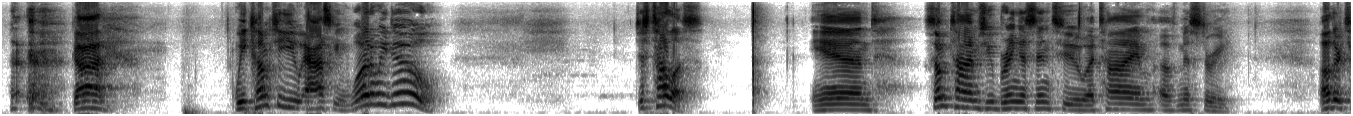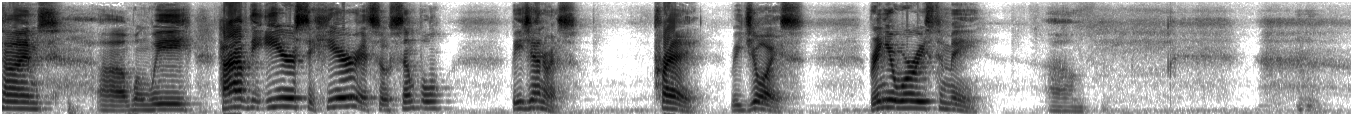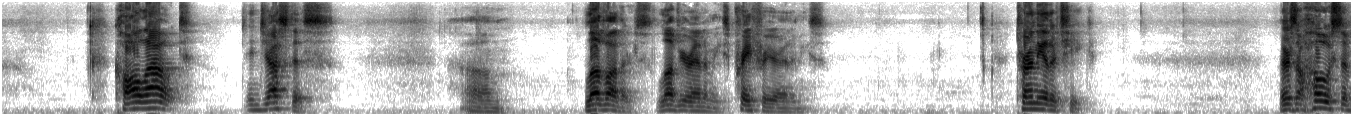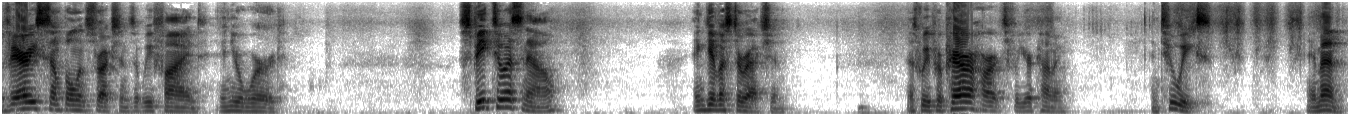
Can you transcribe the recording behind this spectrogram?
God, we come to you asking, What do we do? Just tell us. And sometimes you bring us into a time of mystery. Other times, uh, when we have the ears to hear, it's so simple. Be generous. Pray. Rejoice. Bring your worries to me. Um, call out injustice. Um, love others. Love your enemies. Pray for your enemies. Turn the other cheek. There's a host of very simple instructions that we find in your word. Speak to us now and give us direction as we prepare our hearts for your coming in two weeks. Amen.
